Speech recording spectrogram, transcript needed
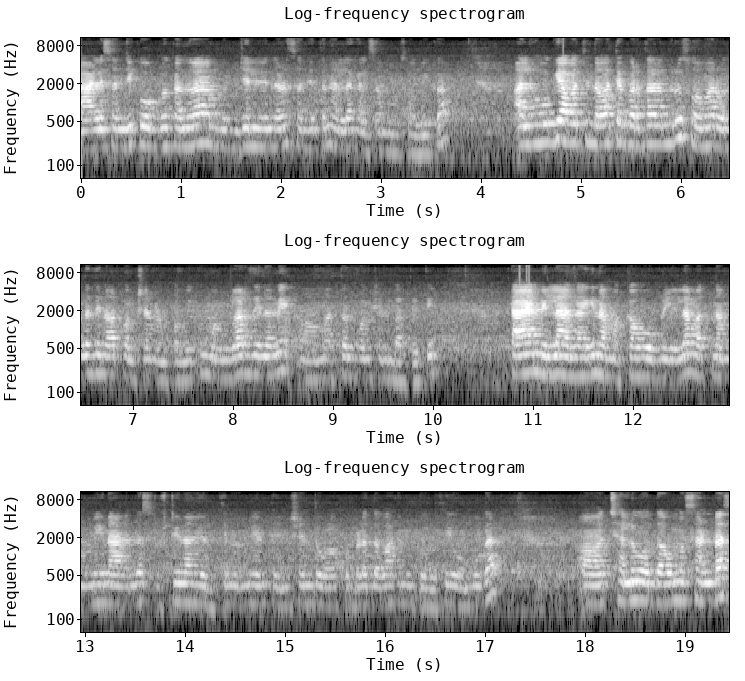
ನಾಳೆ ಸಂಜೆಗೆ ಹೋಗ್ಬೇಕಂದ್ರೆ ಮುಂಜಾನೆಯಿಂದ ಸಂಜೆ ತನಕ ಎಲ್ಲ ಕೆಲಸ ಮುಗಿಸೋಬೇಕು ಅಲ್ಲಿ ಹೋಗಿ ಅವತ್ತಿಂದ ಅವತ್ತೇ ಬರ್ತಾರಂದ್ರೂ ಸೋಮವಾರ ಒಂದೇ ದಿನ ಅವ್ರು ಫಂಕ್ಷನ್ ಮಾಡ್ಕೋಬೇಕು. ಮಂಗಳವಾರ ದಿನವೇ ಮತ್ತೊಂದು ಫಂಕ್ಷನ್ ಬರ್ತೈತಿ. ಟೈಮ್ ಇಲ್ಲ, ಹಂಗಾಗಿ ನಮ್ಮ ಅಕ್ಕ ಹೋಗಲಿಲ್ಲ. ಮತ್ತು ನಮ್ಮ ನಾನಂದ್ರೆ ಸೃಷ್ಟಿ ನಾನು ಇರ್ತೀನಿ ಮಮ್ಮಿ ಏನು ಟೆನ್ಷನ್ ತೊಗೊಳಕ್ಕೆ ಹೋಗ್ಬೇಡ ದವಾಖಾನಿಗೆ ತೋರಿಸ್ತೀವಿ ಒಮ್ಮಗ. ಚಲೋ ಮತ್ತು ಸಂಡಾಸ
